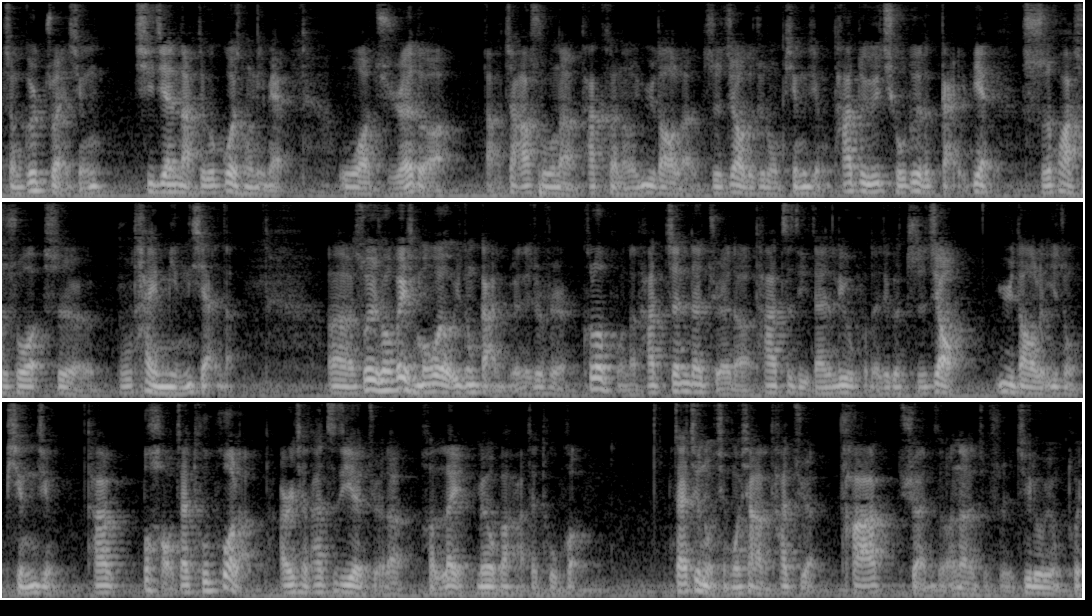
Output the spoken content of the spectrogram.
整个转型期间呢，这个过程里面，我觉得啊，扎叔呢，他可能遇到了执教的这种瓶颈，他对于球队的改变，实话实说，是不太明显的。呃，所以说为什么我有一种感觉呢？就是克洛普呢，他真的觉得他自己在利物浦的这个执教。遇到了一种瓶颈，他不好再突破了，而且他自己也觉得很累，没有办法再突破。在这种情况下呢，他觉他选择呢就是激流勇退，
